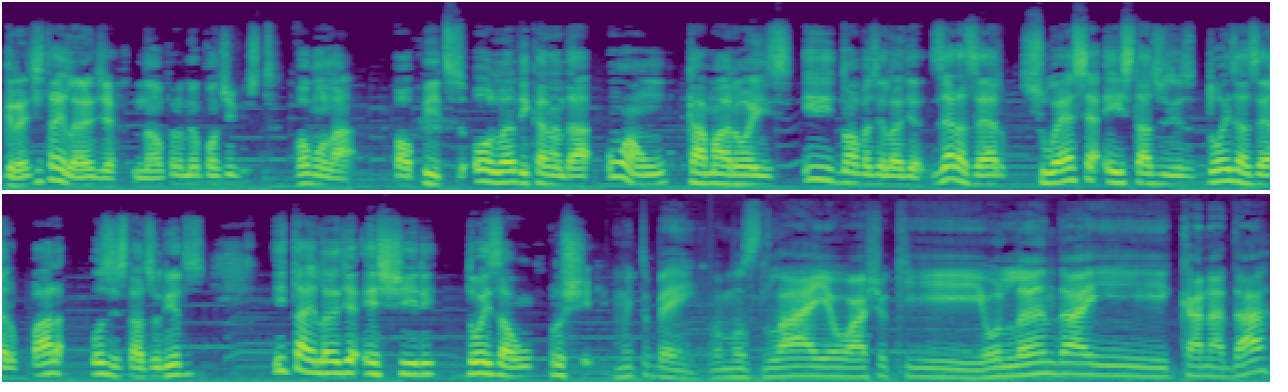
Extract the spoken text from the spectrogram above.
Grande Tailândia, não pelo meu ponto de vista. Vamos lá. Palpites: Holanda e Canadá 1 a 1, Camarões e Nova Zelândia 0 a 0, Suécia e Estados Unidos 2 a 0 para os Estados Unidos e Tailândia e Chile 2 a 1 para o Chile. Muito bem. Vamos lá, eu acho que Holanda e Canadá.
